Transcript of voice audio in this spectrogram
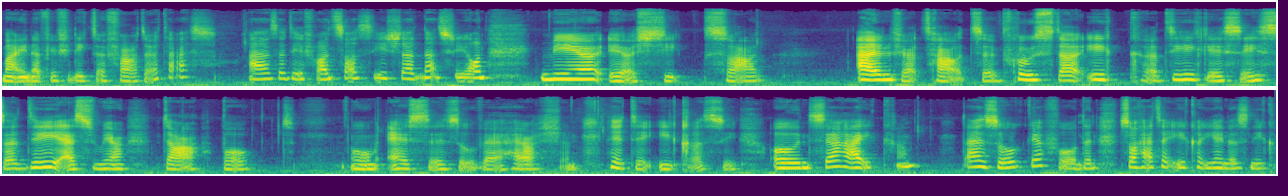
meine verpflichtete fordert das. Also die französische Nation mir ihr Schicksal anvertraute, Brüste ich die Gesetze, die es mir darbot. Um es zu beherrschen, hätte ich sie uns erreichen da so gefunden. So hatte ich jenes nicht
